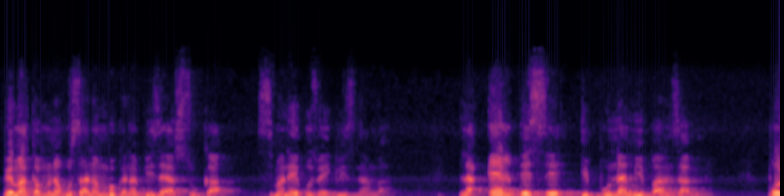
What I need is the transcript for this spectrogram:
Mpe makambo na kosala na mboka na bino eza ya suka nsima na ye kozwa eglize na nga. La rdc eponami epa nzambe mpo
